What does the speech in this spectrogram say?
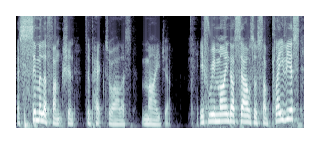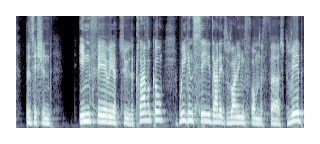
a similar function to pectoralis major. If we remind ourselves of subclavius, positioned inferior to the clavicle, we can see that it's running from the first rib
